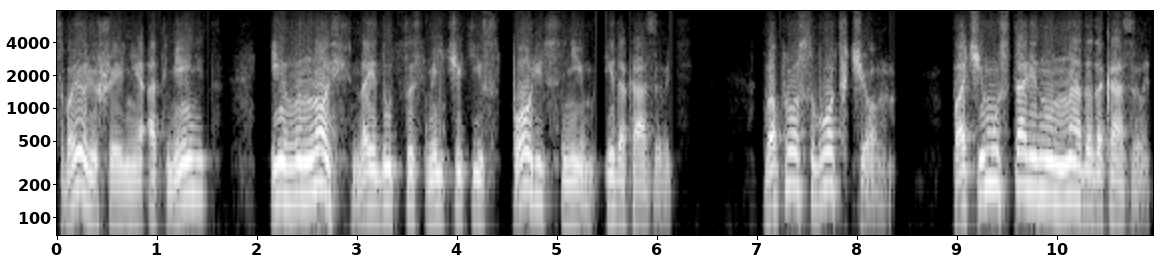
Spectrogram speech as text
свое решение отменит, и вновь найдутся смельчаки спорить с ним и доказывать. Вопрос вот в чем. Почему Сталину надо доказывать?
